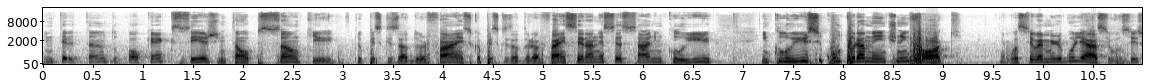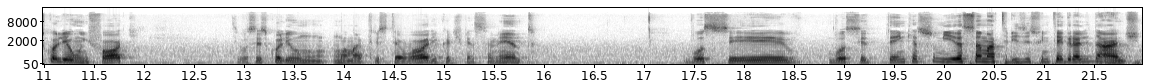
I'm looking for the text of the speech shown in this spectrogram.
Entretanto, qualquer que seja então a opção que, que o pesquisador faz, que a pesquisadora faz, será necessário incluir incluir-se culturalmente no enfoque. Você vai mergulhar. Se você escolher um enfoque, se você escolher um, uma matriz teórica de pensamento, você você tem que assumir essa matriz em sua integralidade,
